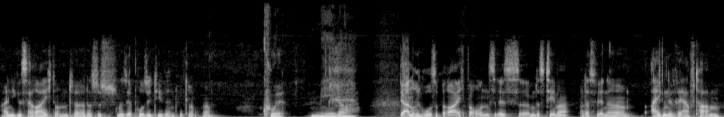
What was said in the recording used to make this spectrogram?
einiges erreicht und äh, das ist eine sehr positive Entwicklung. Ja. Cool. Mega. Der andere große Bereich bei uns ist ähm, das Thema, dass wir eine eigene Werft haben,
